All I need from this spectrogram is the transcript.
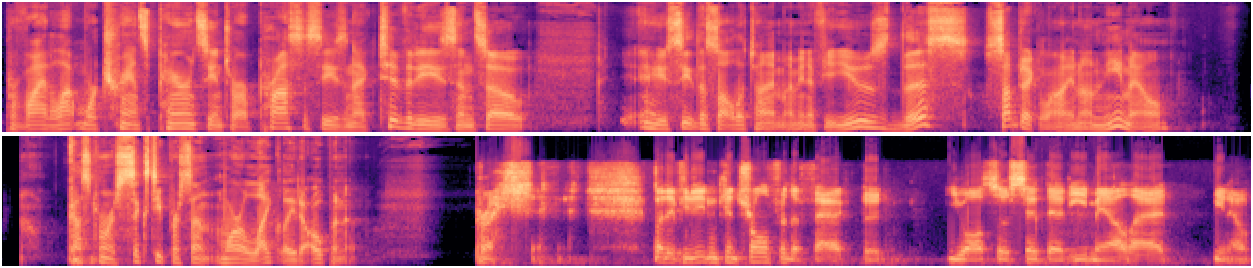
provide a lot more transparency into our processes and activities. And so, you see this all the time. I mean, if you use this subject line on an email, customers 60% more likely to open it. Right. but if you didn't control for the fact that you also sent that email at, you know,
